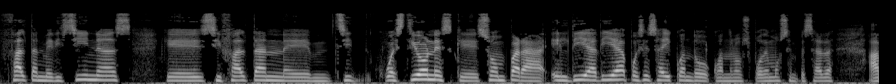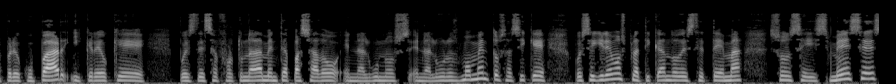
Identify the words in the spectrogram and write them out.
faltan medicinas, que si faltan eh, si cuestiones que son para el día a día, pues es ahí cuando cuando nos podemos empezar a preocupar y creo que pues desafortunadamente ha pasado en algunos en algunos momentos, así que pues seguiremos platicando de este tema. Son seis meses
